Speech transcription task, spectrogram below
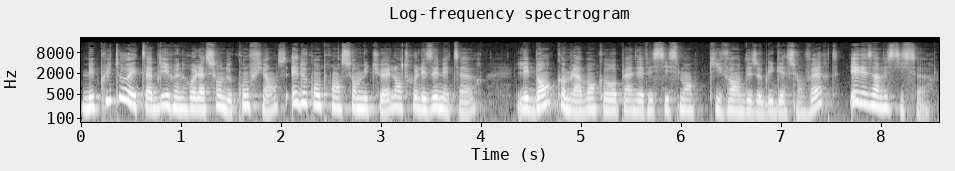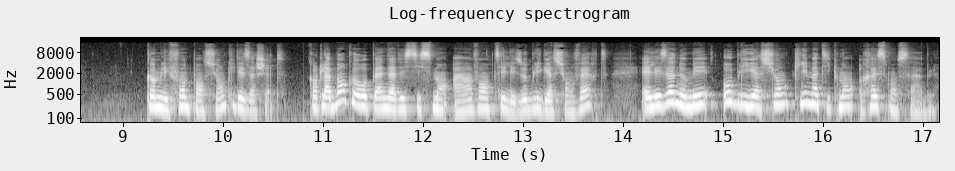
mais plutôt à établir une relation de confiance et de compréhension mutuelle entre les émetteurs, les banques comme la Banque européenne d'investissement qui vendent des obligations vertes, et les investisseurs, comme les fonds de pension qui les achètent. Quand la Banque européenne d'investissement a inventé les obligations vertes, elle les a nommées obligations climatiquement responsables.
